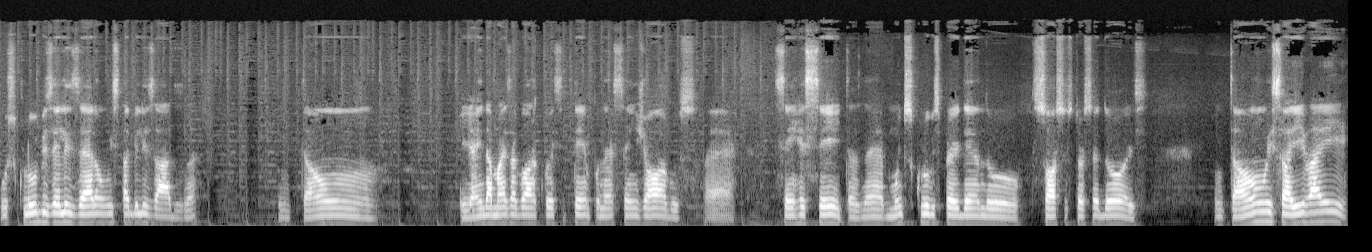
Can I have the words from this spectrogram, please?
os clubes eles eram estabilizados, né? Então, e ainda mais agora com esse tempo, né, sem jogos, é, sem receitas, né, muitos clubes perdendo sócios torcedores. Então, isso aí vai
